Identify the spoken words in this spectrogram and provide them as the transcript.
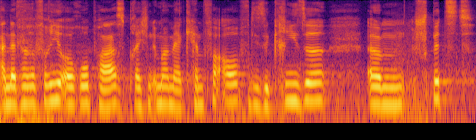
An der Peripherie Europas brechen immer mehr Kämpfe auf. Diese Krise ähm, spitzt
